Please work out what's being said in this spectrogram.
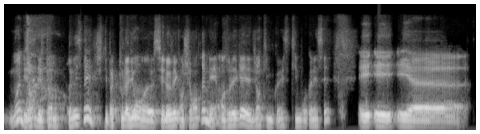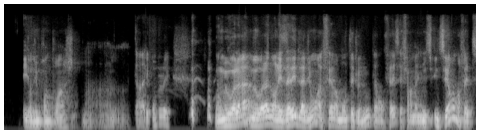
moi, des gens, des gens me connaissaient. Je dis pas que tout l'avion euh, s'est levé quand je suis rentré, mais en tous les cas, il y a des gens qui me connaissent, qui me reconnaissaient. Et, et, et, euh, ils ont dû me prendre pour un, un, complet. Donc me voilà, me voilà dans les allées de l'avion à faire monter de genoux, talons fesses, et faire une, une, séance en fait.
